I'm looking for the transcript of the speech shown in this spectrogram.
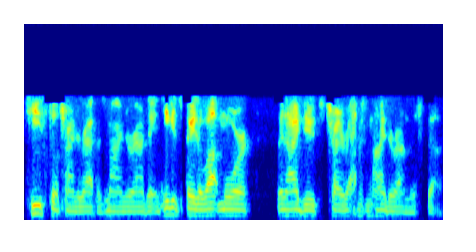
he's still trying to wrap his mind around it and he gets paid a lot more than I do to try to wrap his mind around this stuff.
